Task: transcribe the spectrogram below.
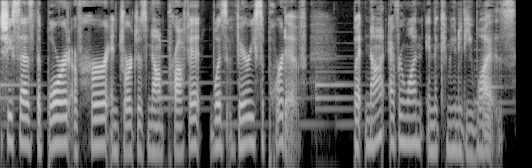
She says the board of her and George's nonprofit was very supportive, but not everyone in the community was.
